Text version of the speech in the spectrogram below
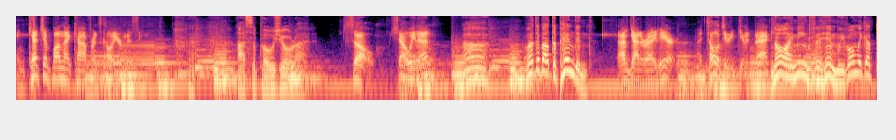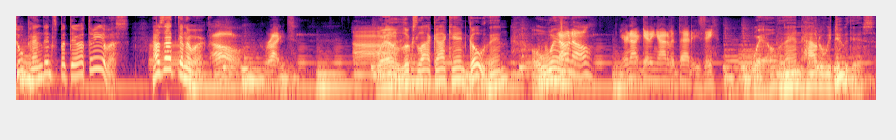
and catch up on that conference call you're missing. I suppose you're right. So, shall we then? Uh, what about the pendant? I've got it right here. I told you he'd give it back. No, I mean for him. We've only got two pendants, but there are three of us. How's that gonna work? Oh, right. Uh, Well, looks like I can't go then. Oh well. no, no. You're not getting out of it that easy. Well, then how do we do this?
